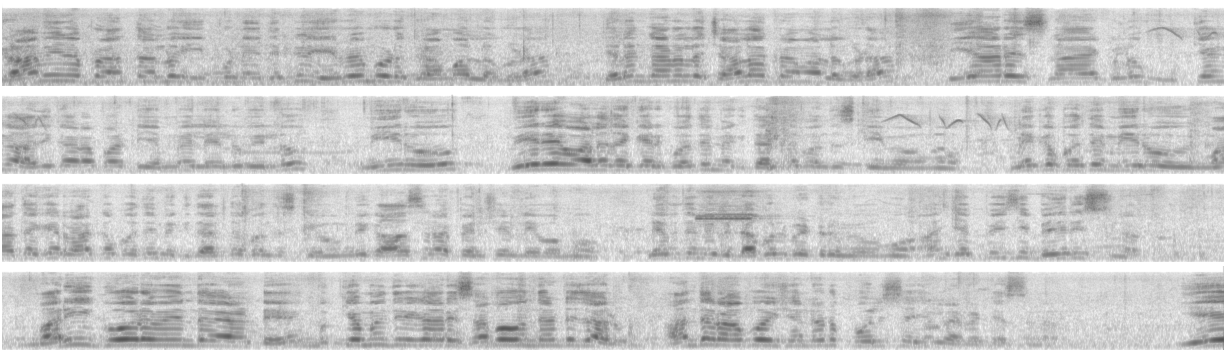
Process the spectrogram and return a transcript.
గ్రామీణ ప్రాంతాల్లో ఇప్పుడు నేను తిరిగిన ఇరవై మూడు గ్రామాల్లో కూడా తెలంగాణలో చాలా గ్రామాల్లో కూడా టీఆర్ఎస్ నాయకులు ముఖ్యంగా అధికార పార్టీ ఎమ్మెల్యేలు వీళ్ళు మీరు వేరే వాళ్ళ దగ్గరికి పోతే మీకు దళిత బంధు స్కీమ్ ఇవ్వము. లేకపోతే మీరు మా దగ్గర రాకపోతే మీకు దళిత బంధు స్కీమ్ ఇవ్వము. మీకు ఆసరా పెన్షన్లు ఇవ్వము. లేకపోతే మీకు డబుల్ బెడ్రూమ్ ఇవ్వము అని చెప్పేసి బెదిరిస్తున్నారు. మరీ ఘోరం ఏందా అంటే ముఖ్యమంత్రి గారి సభ ఉందంటే చాలు అందరు ఆపోజిషన్లో పోలీస్ స్టేషన్లో పెట్టేస్తున్నారు. ఏ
